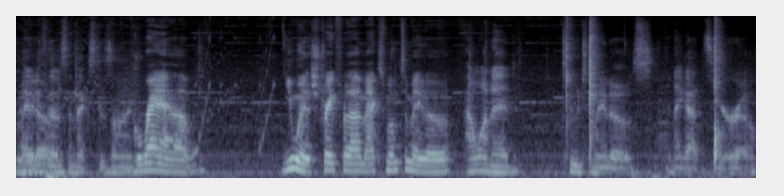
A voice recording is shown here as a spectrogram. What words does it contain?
Maybe tomato. that was the next design. Grab. You went straight for that maximum tomato. I wanted two tomatoes, and I got zero.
